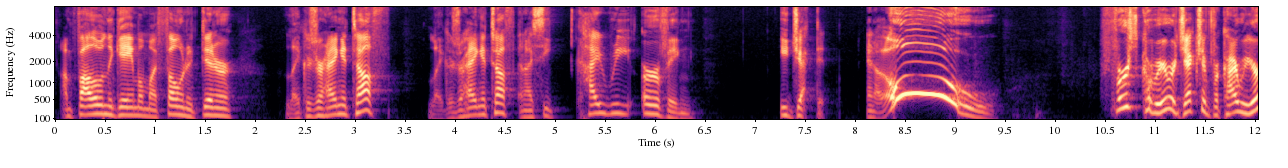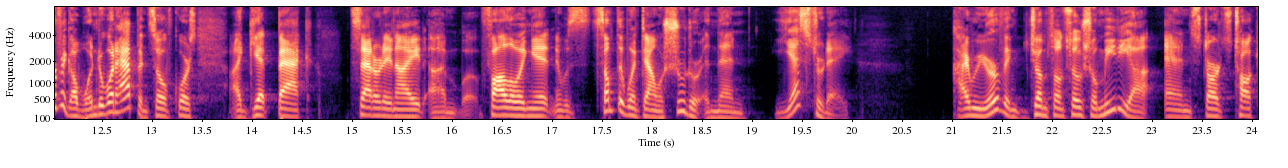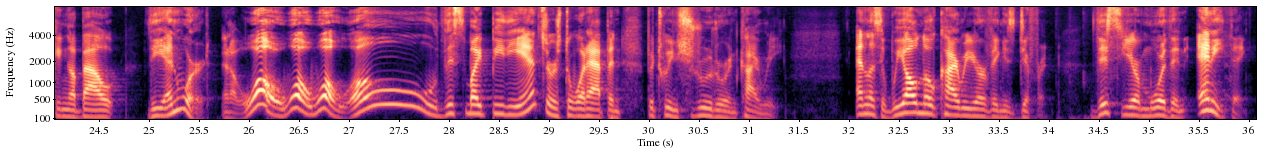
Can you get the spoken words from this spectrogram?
I'm following the game on my phone at dinner. Lakers are hanging tough. Lakers are hanging tough. And I see Kyrie Irving ejected. And I, oh, first career rejection for Kyrie Irving. I wonder what happened. So, of course, I get back Saturday night. I'm uh, following it, and it was something went down with Schroeder. And then yesterday, Kyrie Irving jumps on social media and starts talking about the N word. And I, whoa, whoa, whoa, oh, this might be the answer as to what happened between Schroeder and Kyrie. And listen, we all know Kyrie Irving is different. This year, more than anything,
